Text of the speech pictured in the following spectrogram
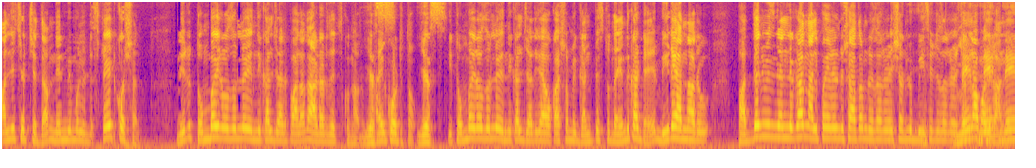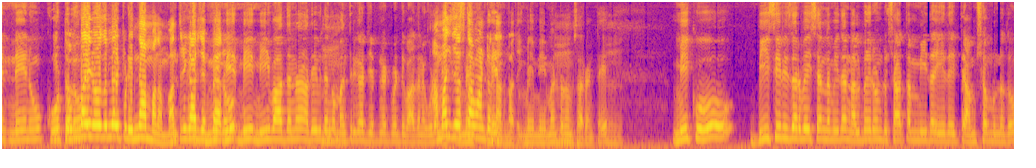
మళ్ళీ చర్చిద్దాం నేను మిమ్మల్ని స్ట్రేట్ క్వశ్చన్ మీరు తొంభై రోజుల్లో ఎన్నికలు జరపాలని ఆర్డర్ తెచ్చుకున్నారు. హైకోర్టుతో. ఈ తొంభై రోజుల్లో ఎన్నికలు జరిగే అవకాశం మీకు కనిపిస్తుందా ఎందుకంటే మీరే అన్నారు పద్దెనిమిది నెలలుగా నలభై రెండు శాతం రిజర్వేషన్లు బీసీ నే- రిజర్వేషన్లు నే- అమలు కాలేదు. నే- నేను తొంభై రోజుల్లో ఇప్పుడు విన్నాం మనం మంత్రి గారు చెప్పారు మీ- వాదన అదే విధంగా మంత్రి గారు చెప్పినటువంటి వాదన కూడా అమలు చేస్తామంటున్నారు మరి. మేము ఏమంటున్నాం సార్ అంటే మీకు బీసీ రిజర్వేషన్ల మీద నలభై రెండు శాతం మీద ఏదైతే అంశం ఉన్నదో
